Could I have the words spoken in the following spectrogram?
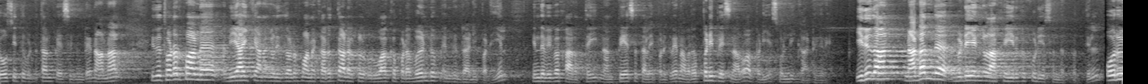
யோசித்து விட்டு தான் பேசுகின்றேன். ஆனால் இது தொடர்பான வியாக்கியானங்கள் இது தொடர்பான கருத்தாடல்கள் உருவாக்கப்பட வேண்டும் என்கின்ற அடிப்படையில் இந்த விவகாரத்தை நான் பேச தலைப்படுகிறேன். அவர் எப்படி பேசினாரோ அப்படியே சொல்லி காட்டுகிறேன். இதுதான் நடந்த விடயங்களாக இருக்கக்கூடிய சந்தர்ப்பத்தில் ஒரு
